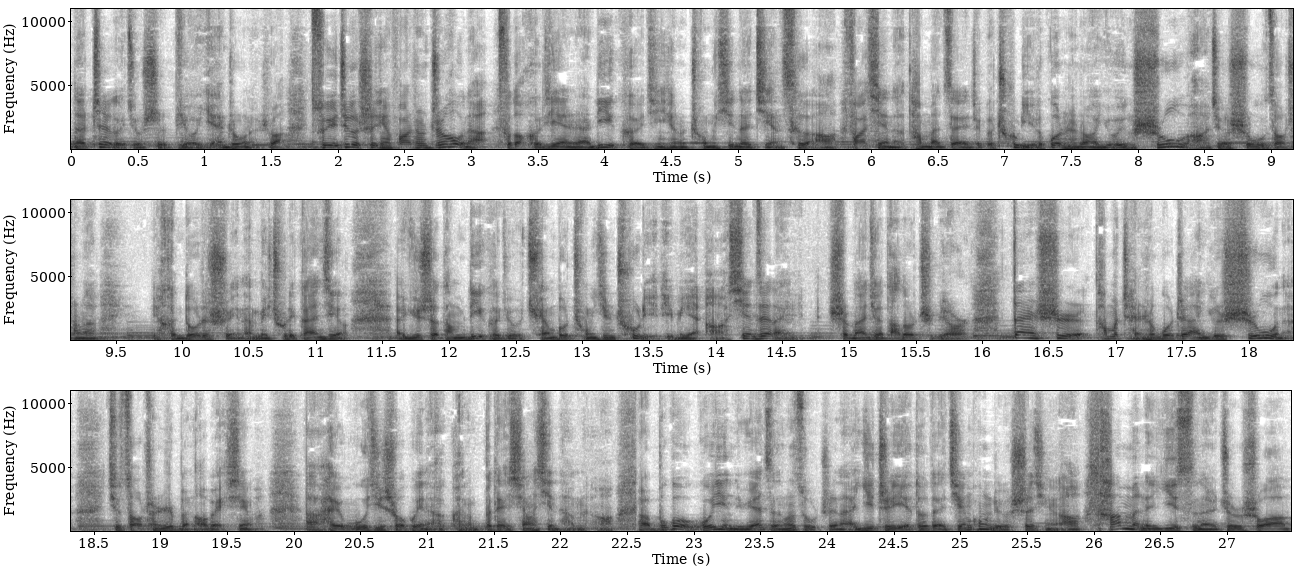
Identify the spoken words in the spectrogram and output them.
那这个就是比较严重的，是吧？所以这个事情发生之后呢，福岛核电站立刻进行了重新的检测啊，发现呢他们在这个处理的过程中有一个失误啊，这个失误造成了很多的水呢没处理干净，于是他们立刻就全部重新处理了一遍啊，现在呢是完全达到指标了，但是他们产生过这样一个失误呢，就造成日本老百姓啊啊还有国际社会呢可能不太相信他们啊啊，不过国际的原子能组织呢一直也都在监控这个事情啊，他们的意思呢就是说，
